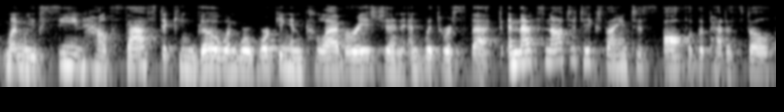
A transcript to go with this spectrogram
when we've seen how fast it can go when we're working in collaboration and with respect and that's not to take scientists off of a pedestal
